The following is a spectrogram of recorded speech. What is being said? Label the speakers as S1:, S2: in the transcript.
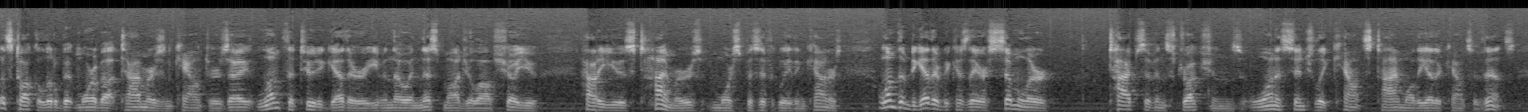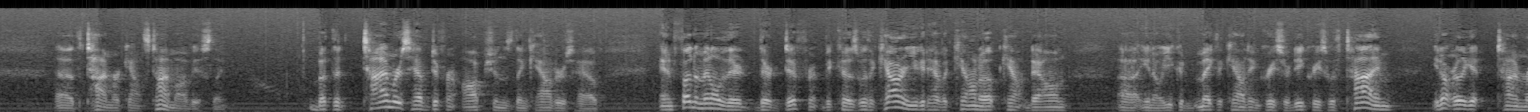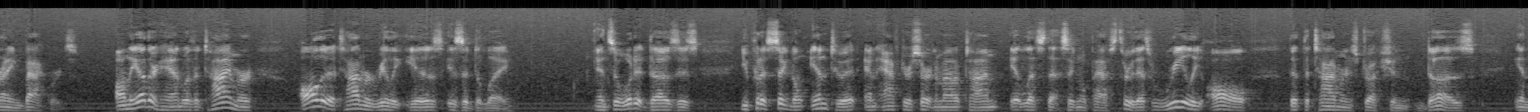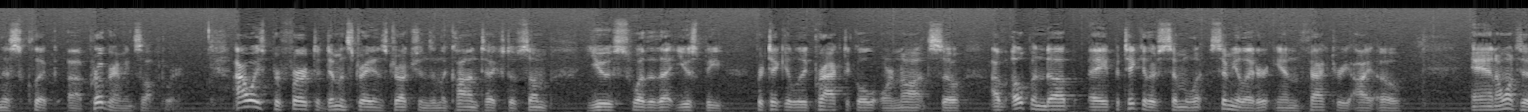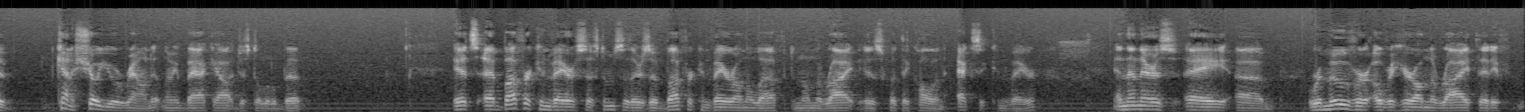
S1: Let's talk a little bit more about timers and counters. I lump the two together, even though in this module I'll show you how to use timers more specifically than counters. I lump them together because they are similar types of instructions. One essentially counts time while the other counts events. Uh, the timer counts time, obviously. But the timers have different options than counters have. And fundamentally, they're, they're different because with a counter, you could have a count up, count down. Uh, you know, you could make the count increase or decrease. With time, you don't really get time running backwards. On the other hand, with a timer, all that a timer really is is a delay. And so what it does is you put a signal into it, and after a certain amount of time, it lets that signal pass through. That's really all that the timer instruction does in this click uh, programming software. I always prefer to demonstrate instructions in the context of some use, whether that use be particularly practical or not. So I've opened up a particular simulator in Factory I.O. and I want to kind of show you around it. Let me back out just a little bit. It's a buffer conveyor system, so there's a buffer conveyor on the left, and on the right is what they call an exit conveyor. And then there's a um, remover over here on the right that if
